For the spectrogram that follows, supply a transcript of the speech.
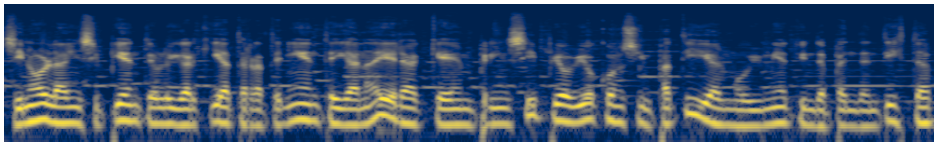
sino la incipiente oligarquía terrateniente y ganadera que en principio vio con simpatía el movimiento independentista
